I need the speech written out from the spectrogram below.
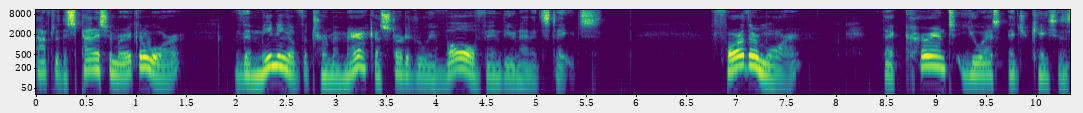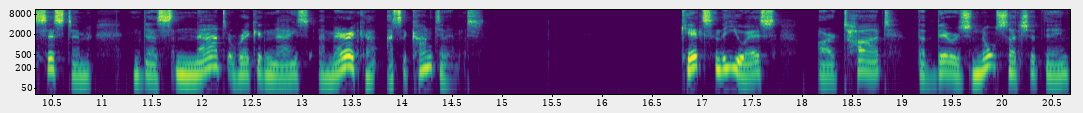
after the Spanish American War, the meaning of the term America started to evolve in the United States. Furthermore, the current US education system does not recognize America as a continent. Kids in the US are taught that there is no such a thing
